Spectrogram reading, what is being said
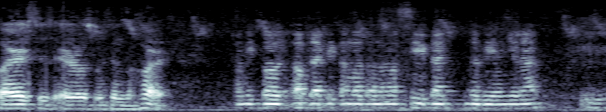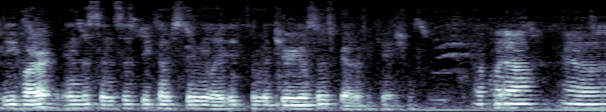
fires his arrows within the heart, Amikor Aprakrita Madana a szívben lövi a nyilát, the heart and the senses become stimulated for material sense gratification. akkor a, eh,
